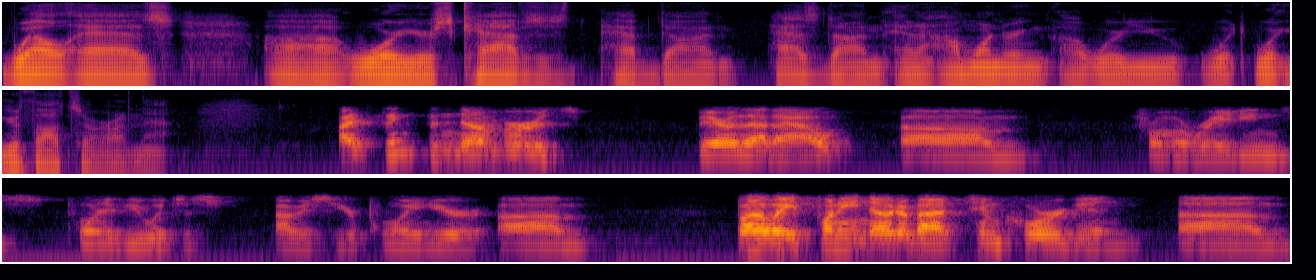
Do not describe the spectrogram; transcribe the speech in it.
well as uh, Warriors Cavs have done has done, and I'm wondering uh, where you what what your thoughts are on that. I think the numbers bear that out um, from a ratings point of view, which is obviously your point here. Um, by the way, funny note about Tim Corrigan. Um,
